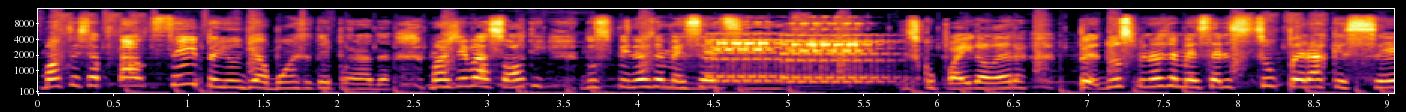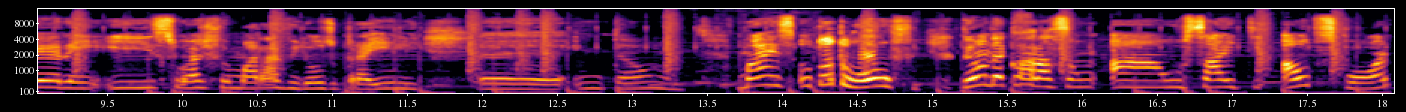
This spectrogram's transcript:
O Max Verstappen tá sempre em um dia bom essa temporada, mas teve a sorte dos pneus da Mercedes desculpa aí galera, dos pneus da Mercedes superaquecerem e isso eu acho foi maravilhoso para ele. É, então, mas o Toto Wolff deu uma declaração ao site Autosport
